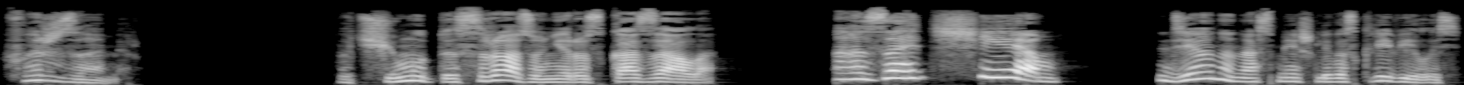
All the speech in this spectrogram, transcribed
Фэш замер. «Почему ты сразу не рассказала?» «А зачем?» Диана насмешливо скривилась.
